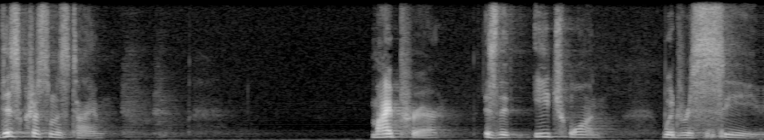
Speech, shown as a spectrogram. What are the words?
This Christmas time, my prayer is that each one would receive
